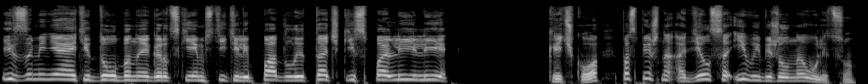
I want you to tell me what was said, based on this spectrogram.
Из-за меня эти долбаные городские мстители-падлы тачки спалили!» Кричко поспешно оделся и выбежал на улицу.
